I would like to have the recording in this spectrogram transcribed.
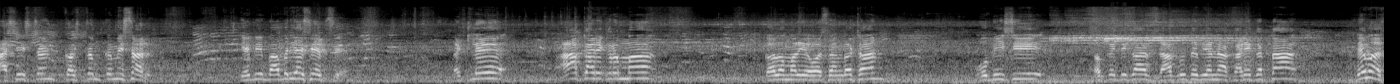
આસિસ્ટન્ટ કસ્ટમ કમિશનર કે બી બાબરિયા સાહેબ છે. એટલે આ કાર્યક્રમમાં કલમરી એવા સંગઠન, ઓબીસી હકીકાર જાગૃતિ અભિયાનના કાર્યકર્તા તેમજ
